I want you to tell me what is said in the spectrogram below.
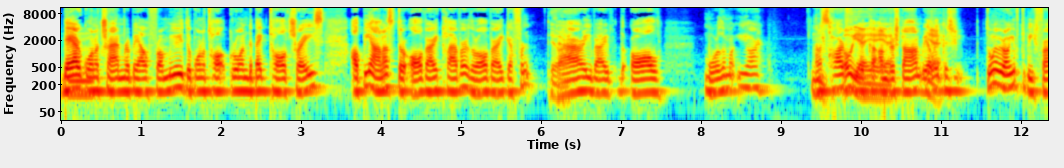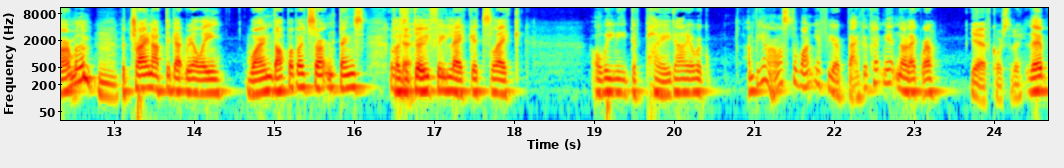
They are hmm. going to try and rebel from you. They're going to talk, grow into big, tall trees. I'll be honest, they're all very clever. They're all very different. They very, very, they're all more than what you are. And hmm. it's hard Oh, for yeah, you yeah, to yeah. understand, really, because you don't get me wrong, you have to be firm with them, hmm. but try not to get really wound up about certain things. Because I do feel like it's like, oh, we need to play, Daddy. Or I'm being honest, they want you for your bank account, mate. And they're like, well, yeah, of course they do. they've,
